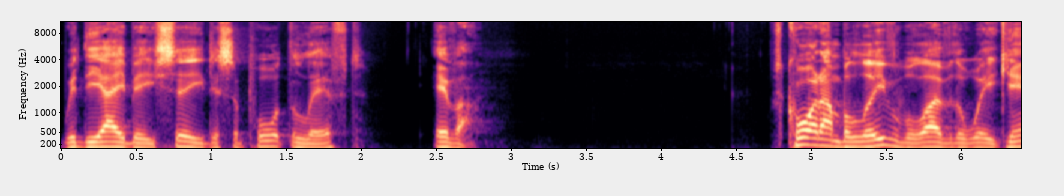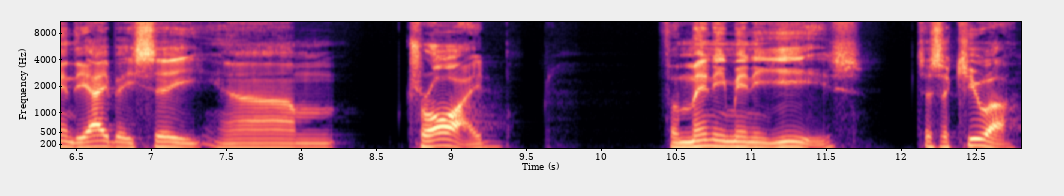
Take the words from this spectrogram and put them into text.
with the ABC to support the left ever. It was quite unbelievable over the weekend. The ABC um, tried for many, many years to secure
